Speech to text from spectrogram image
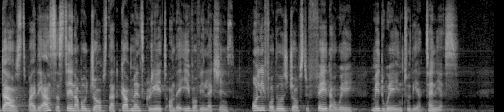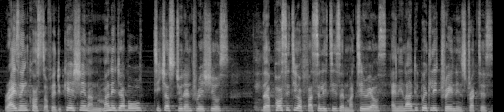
doused by the unsustainable jobs that governments create on the eve of elections, only for those jobs to fade away midway into their tenures. Rising costs of education, and manageable teacher student ratios, the paucity of facilities and materials, and inadequately trained instructors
